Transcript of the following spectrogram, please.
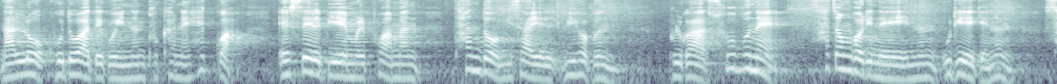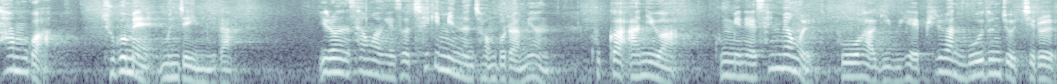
날로 고도화되고 있는 북한의 핵과 SLBM을 포함한 탄도 미사일 위협은 불과 수분의 사정거리 내에 있는 우리에게는 삶과 죽음의 문제입니다. 이런 상황에서 책임 있는 정부라면 국가 안위와 국민의 생명을 보호하기 위해 필요한 모든 조치를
